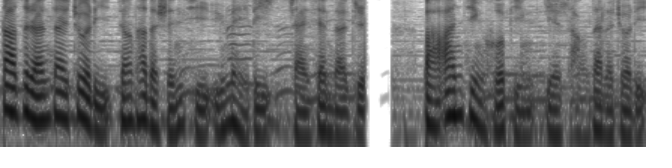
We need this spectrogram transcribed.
大自然在这里将它的神奇与美丽展现的，把安静和平也藏在了这里。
